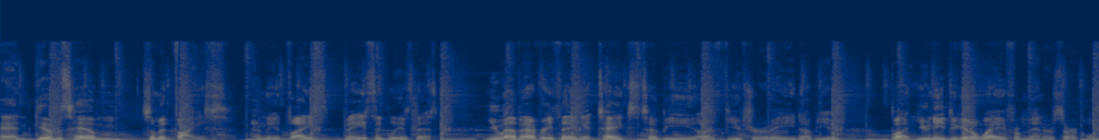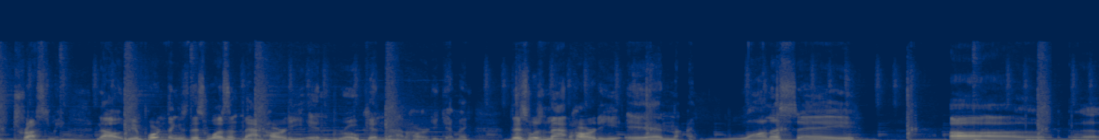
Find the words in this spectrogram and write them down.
and gives him some advice. And the advice basically is this you have everything it takes to be a future of AEW, but you need to get away from the inner circle. Trust me. Now, the important thing is this wasn't Matt Hardy in broken Matt Hardy gimmick. This was Matt Hardy in, I want to say, uh, uh,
